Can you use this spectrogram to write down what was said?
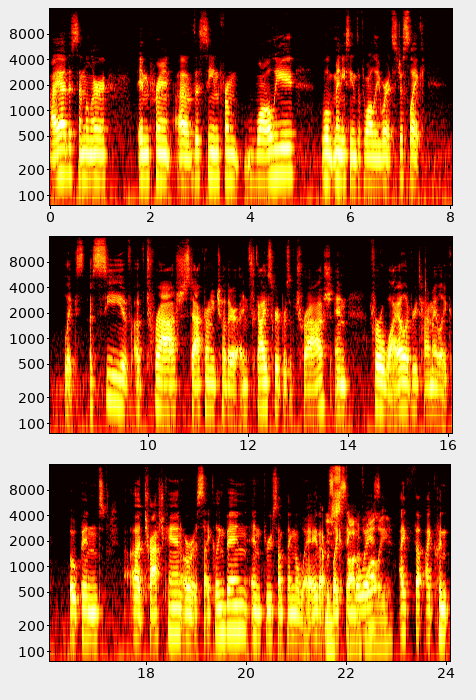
I had a similar imprint of the scene from WALL-E, well, many scenes of WALL-E, where it's just like like a sea of, of trash stacked on each other and skyscrapers of trash and for a while every time i like opened a trash can or a recycling bin and threw something away that You was like single waste WALL-E. I thought I couldn't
